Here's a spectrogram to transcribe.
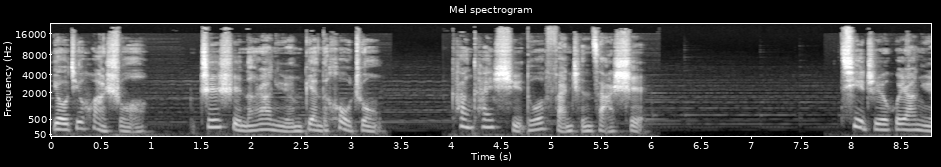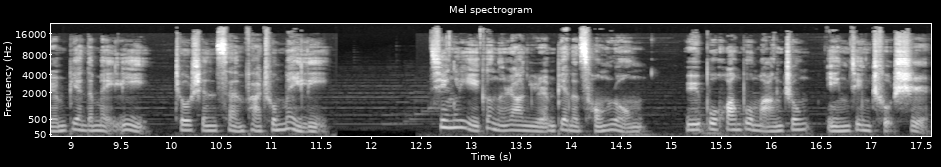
有句话说：“知识能让女人变得厚重，看开许多凡尘杂事；气质会让女人变得美丽，周身散发出魅力。”经历更能让女人变得从容，于不慌不忙中宁静处事。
